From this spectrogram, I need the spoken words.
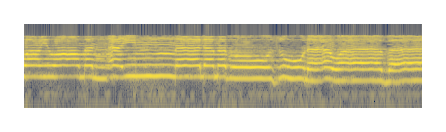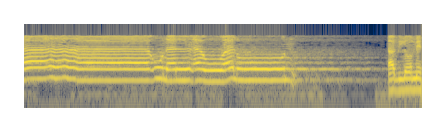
وعظاما أئنا لمبعوثون أو آباؤنا اگلوں میں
